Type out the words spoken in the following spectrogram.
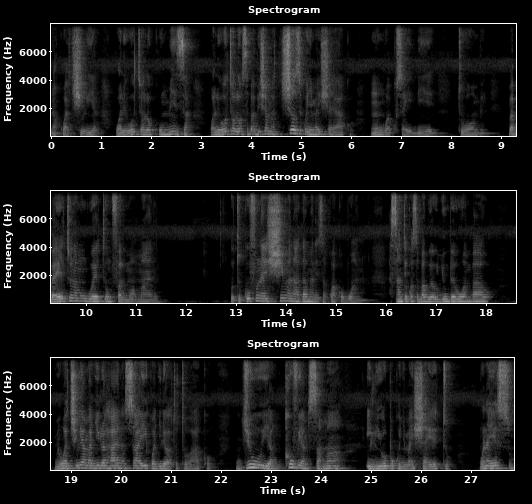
na kuachilia wale wote waliokuumiza wale wote waliosababisha machozi kwenye maisha yako. Mungu akusaidie. Tuombe. Baba yetu na mungu wetu mfalme wa amani utukufu na heshima na adhama ni za kwako bwana. Asante kwa sababu ya ujumbe huu ambao nimeuachilia majira haya na saa hii kwa ajili ya watoto wako. Juu ya nguvu ya msamaha iliyopo kwenye maisha yetu. Bwana yesu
